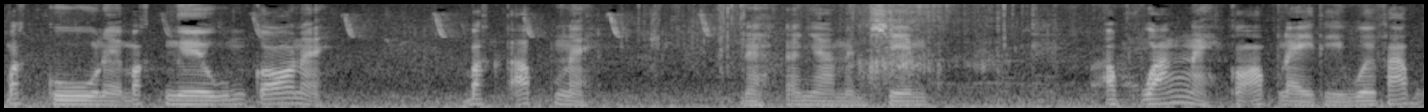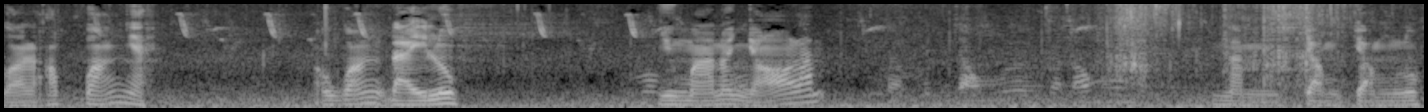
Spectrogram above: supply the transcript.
Bắt cua này bắt nghêu cũng có này bắt ốc này. Nè cả nhà mình xem. Ốc quắn này con ốc này thì quê Pháp gọi là ốc quắn nha. Ốc quắn đầy luôn. Nhưng mà nó nhỏ lắm. Nằm chồng chồng luôn.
